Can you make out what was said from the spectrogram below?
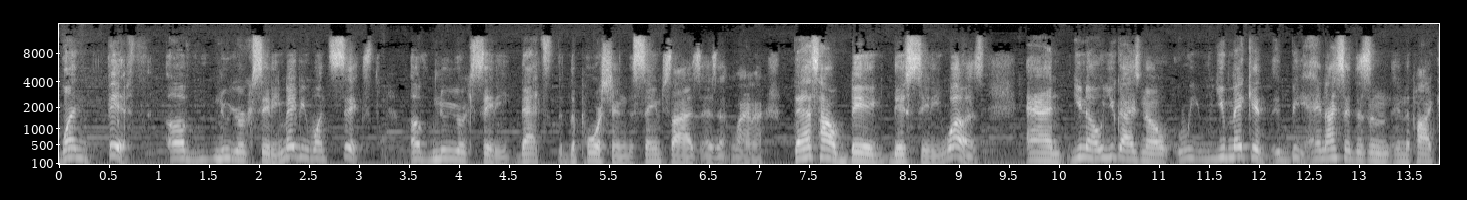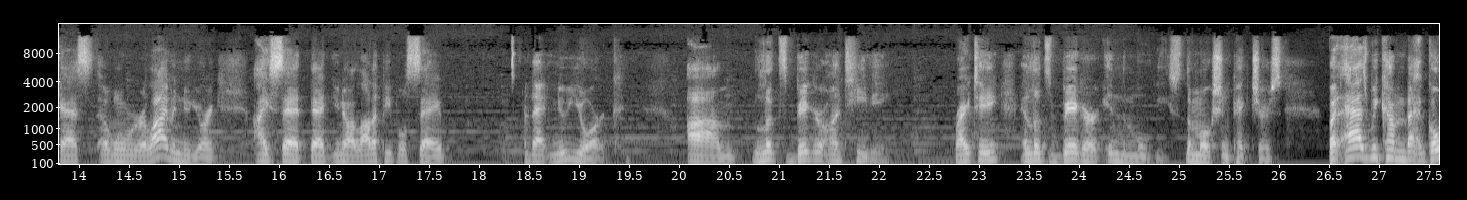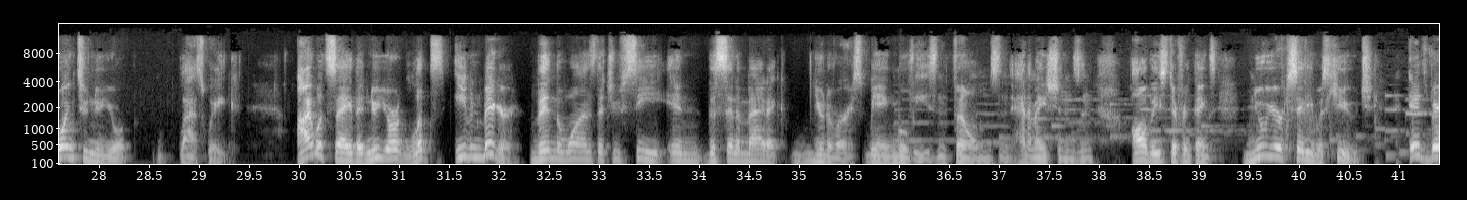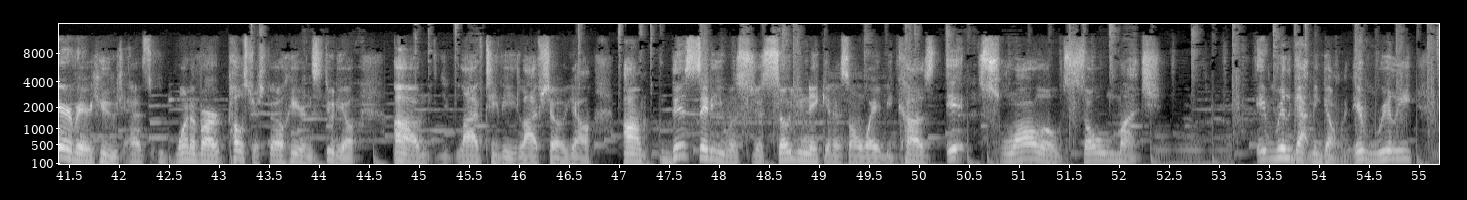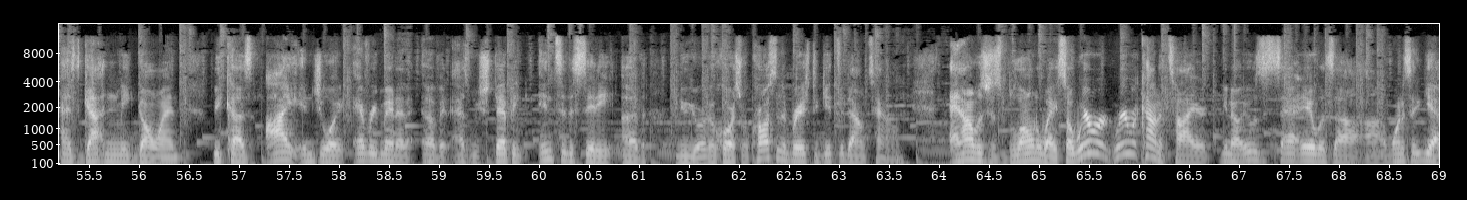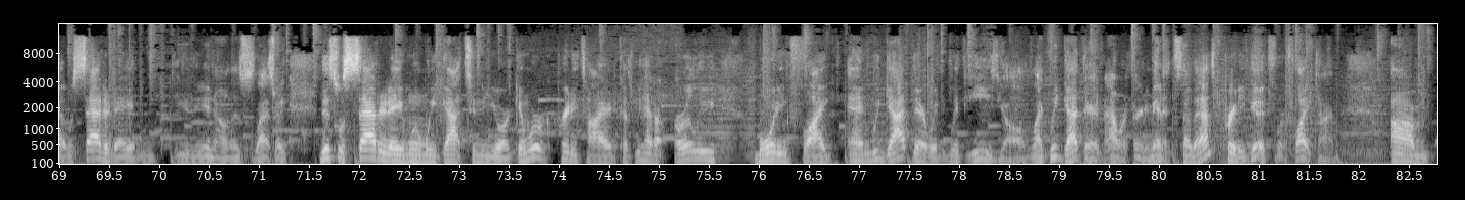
one fifth of New York City, maybe one sixth of New York City. That's the portion, the same size as Atlanta. That's how big this city was. And you know, you guys know, we you make it be. And I said this in, in the podcast uh, when we were live in New York. I said that you know a lot of people say that New York um, looks bigger on TV, right? T. It looks bigger in the movies, the motion pictures. But as we come back, going to New York last week, I would say that New York looks even bigger than the ones that you see in the cinematic universe, being movies and films and animations and all these different things. New York City was huge. It's very, very huge. As one of our posters fell here in the studio, um, live TV, live show, y'all. Um, this city was just so unique in its own way because it swallowed so much it really got me going. It really has gotten me going because I enjoyed every minute of it as we're stepping into the city of New York. Of course, we're crossing the bridge to get to downtown, and I was just blown away. So we were we were kind of tired. You know, it was sad. It was uh, I want to say yeah, it was Saturday. You, you know, this was last week. This was Saturday when we got to New York, and we were pretty tired because we had an early morning flight and we got there with with ease y'all like we got there an hour 30 minutes so that's pretty good for a flight time um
